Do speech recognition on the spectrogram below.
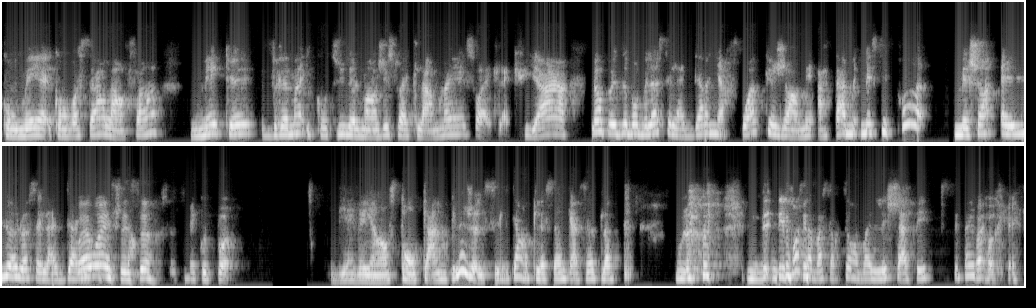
qu'on met, qu'on resserre l'enfant, mais que vraiment il continue de le manger soit avec la main, soit avec la cuillère, là, on peut dire, bon, mais là, c'est la dernière fois que j'en mets à table. Mais c'est pas méchant. Elle, là, là c'est la dernière fois que c'est ça. ça. Tu m'écoutes pas. Bienveillance, ton calme. Puis là, je le sais, quand on te laisse un cassette, là, des, fois, ça va sortir, on va l'échapper, c'est pas correct.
